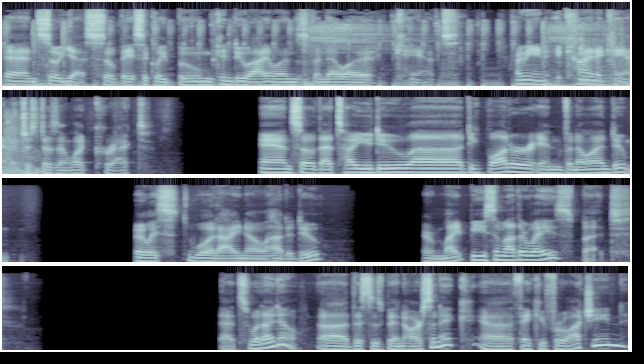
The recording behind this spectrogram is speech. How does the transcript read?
And so yes, so basically Boom can do islands, Vanilla can't. I mean, it kind of can, it just doesn't look correct. And so that's how you do uh, deep water in vanilla and Doom. Or at least what I know how to do. There might be some other ways, but that's what I know. Uh, this has been Arsinikk. Uh, thank you for watching,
